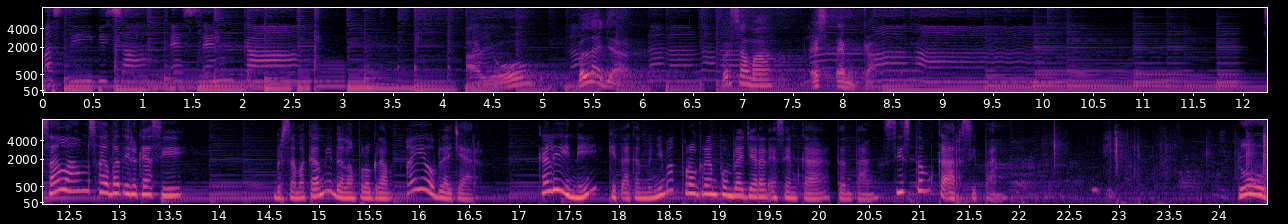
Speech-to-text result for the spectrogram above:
pasti bisa SMK. Ayo belajar bersama SMK. Salam sahabat edukasi. Bersama kami dalam program Ayo Belajar. Kali ini kita akan menyimak program pembelajaran SMK tentang sistem kearsipan. Duh,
